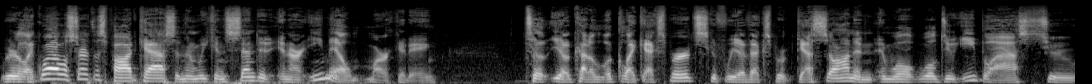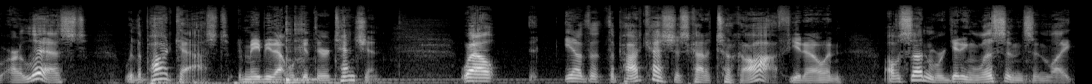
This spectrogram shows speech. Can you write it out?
We were like, well, we'll start this podcast and then we can send it in our email marketing to you know kind of look like experts if we have expert guests on and, and we'll we'll do e-blasts to our list with the podcast and maybe that will get their attention. Well, you know, the, the podcast just kind of took off, you know, and all of a sudden we're getting listens in like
